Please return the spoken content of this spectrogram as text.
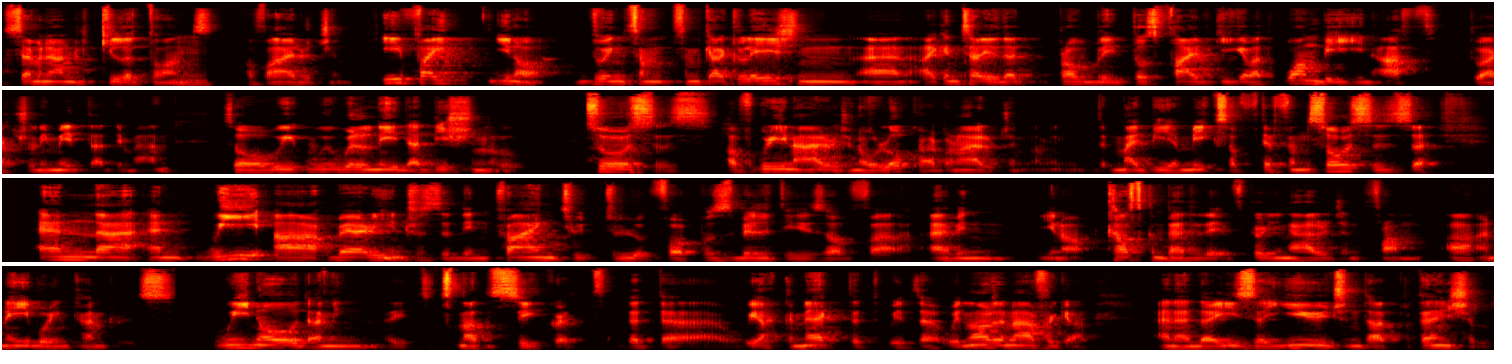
700 kilotons mm. of hydrogen. If I, you know, doing some, some calculation, and I can tell you that probably those five gigawatt won't be enough to actually meet that demand. So we, we will need additional sources of green hydrogen or low carbon hydrogen. I mean, there might be a mix of different sources. And uh, and we are very interested in trying to to look for possibilities of uh, having you know cost competitive green hydrogen from uh, neighboring countries. We know, I mean, it's not a secret that uh, we are connected with uh, with Northern Africa, and then there is a huge untapped potential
